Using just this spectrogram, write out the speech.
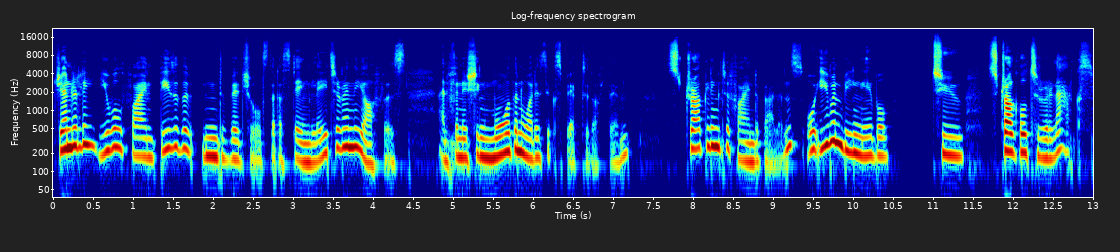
Generally, you will find these are the individuals that are staying later in the office and finishing more than what is expected of them, struggling to find a balance, or even being able to struggle to relax.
